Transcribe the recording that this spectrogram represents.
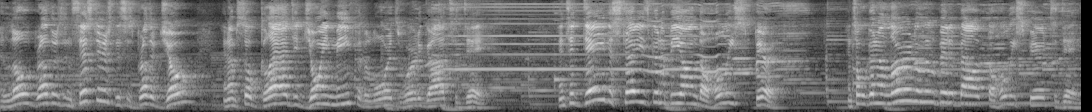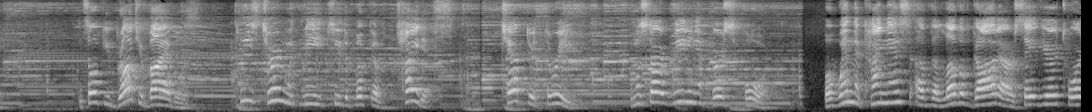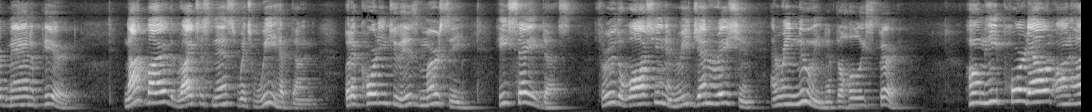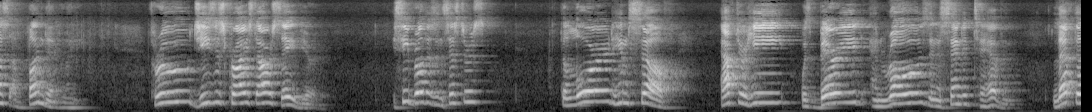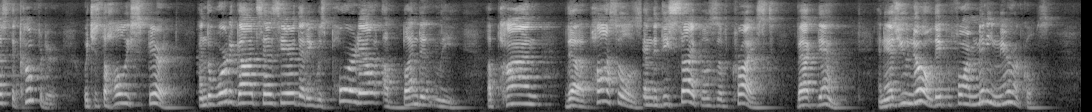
Hello, brothers and sisters. This is Brother Joe, and I'm so glad you joined me for the Lord's Word of God today. And today the study is going to be on the Holy Spirit. And so we're going to learn a little bit about the Holy Spirit today. And so if you brought your Bibles, please turn with me to the book of Titus, chapter 3. And we'll start reading at verse 4. But when the kindness of the love of God our Savior toward man appeared, not by the righteousness which we have done, but according to his mercy, he saved us through the washing and regeneration and renewing of the Holy Spirit, whom he poured out on us abundantly through Jesus Christ our Savior. You see, brothers and sisters, the Lord Himself, after He was buried and rose and ascended to heaven, left us the Comforter, which is the Holy Spirit. And the Word of God says here that He was poured out abundantly upon the apostles and the disciples of Christ back then. And as you know, they performed many miracles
